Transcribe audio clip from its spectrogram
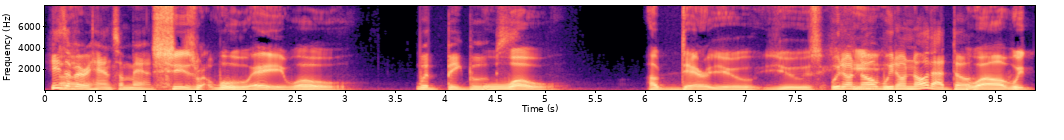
He's a very handsome man She's right. Whoa, hey, whoa, with big boobs. whoa! How dare you use? We don't know. he. We don't know that though. Well, we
